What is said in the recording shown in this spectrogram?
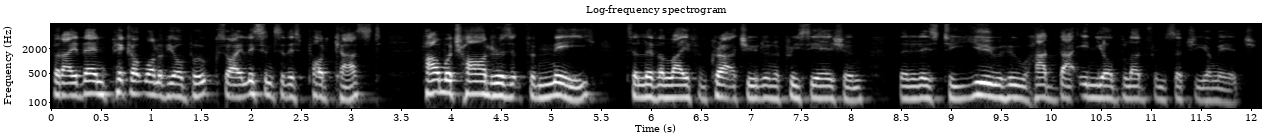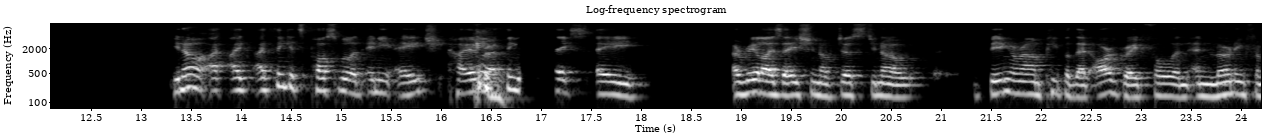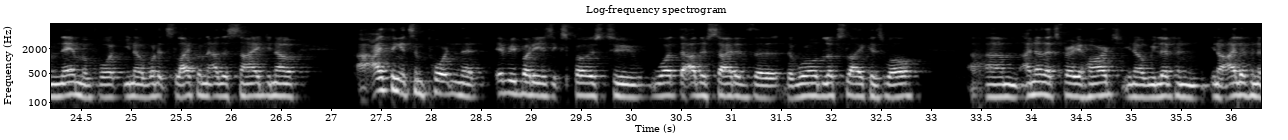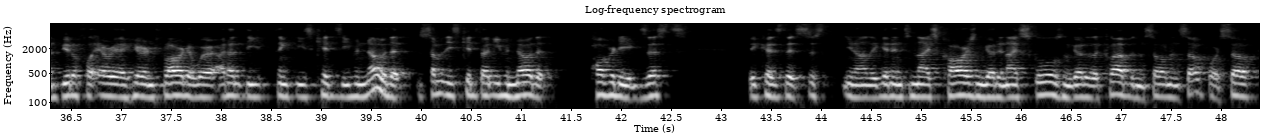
but I then pick up one of your books, or I listen to this podcast. How much harder is it for me to live a life of gratitude and appreciation than it is to you who had that in your blood from such a young age? You know, I, I, think it's possible at any age. However, I think it takes a a realization of just, you know, being around people that are grateful and, and learning from them of what, you know, what it's like on the other side. You know, I think it's important that everybody is exposed to what the other side of the, the world looks like as well. Um, I know that's very hard. You know, we live in, you know, I live in a beautiful area here in Florida where I don't th- think these kids even know that some of these kids don't even know that poverty exists because it's just, you know, they get into nice cars and go to nice schools and go to the club and so on and so forth. So,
